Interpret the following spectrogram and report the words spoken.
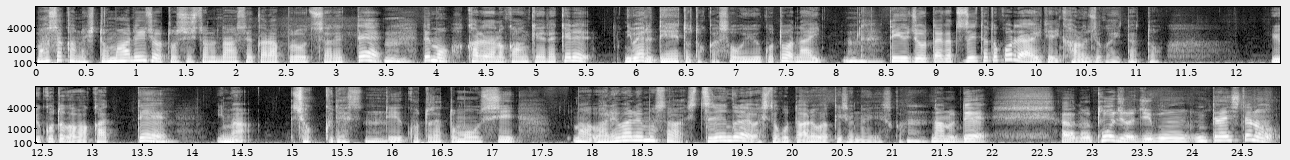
まさかの一回り以上年下の男性からアプローチされて、うん、でも体の関係だけでいわゆるデートとかそういうことはないっていう状態が続いたところで相手に彼女がいたということが分かって、うん、今ショックですっていうことだと思うし、まあ我々もさ失恋ぐらいはしたことあるわけじゃないですか。なのであの当時の自分に対しての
